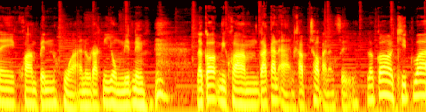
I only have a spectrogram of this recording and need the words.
ในความเป็นหัวอนุรักษ์นิยมนิดนึง แล้วก็มีความรักการอ่านครับชอบอ่านหนังสือ แล้วก็คิดว่า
